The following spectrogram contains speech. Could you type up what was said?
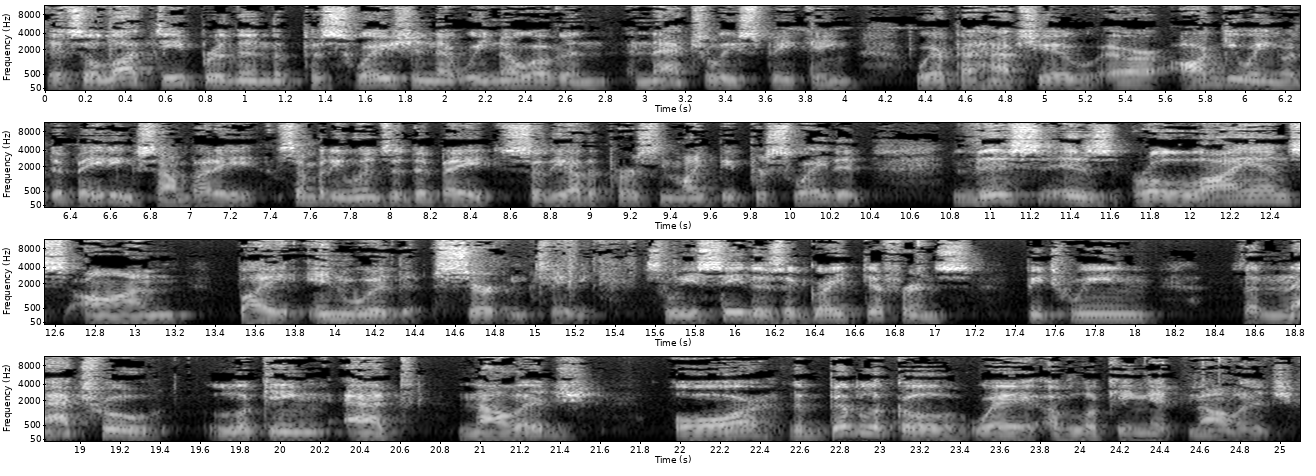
It's a lot deeper than the persuasion that we know of in naturally speaking, where perhaps you are arguing or debating somebody, somebody wins a debate, so the other person might be persuaded. This is reliance on by inward certainty. So we see there's a great difference between the natural looking at knowledge or the biblical way of looking at knowledge.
